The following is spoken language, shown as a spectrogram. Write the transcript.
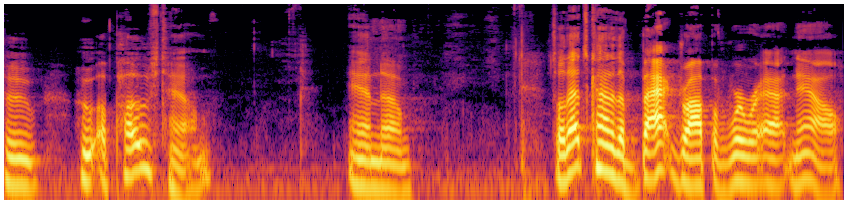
who, who opposed him. And um, so that's kind of the backdrop of where we're at now.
